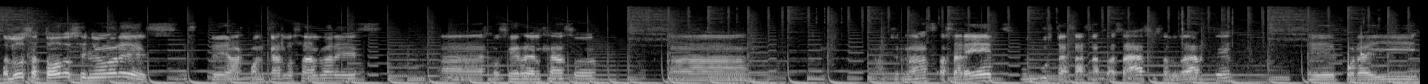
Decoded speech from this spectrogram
Saludos a todos, señores. Este, a Juan Carlos Álvarez, a José Real Jasso, a, a más, a Zaret, saludarte. Eh, por ahí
